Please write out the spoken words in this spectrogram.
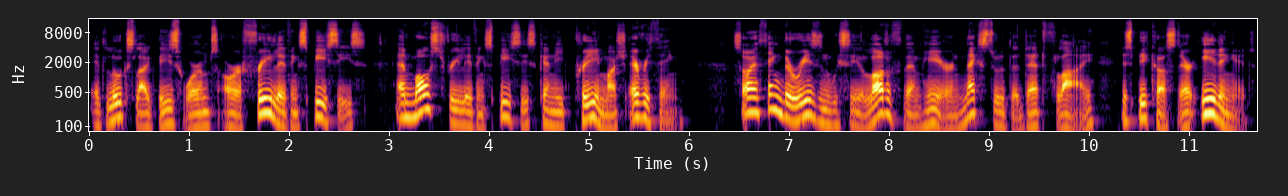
It looks like these worms are a free-living species, and most free-living species can eat pretty much everything. So I think the reason we see a lot of them here next to the dead fly is because they're eating it,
